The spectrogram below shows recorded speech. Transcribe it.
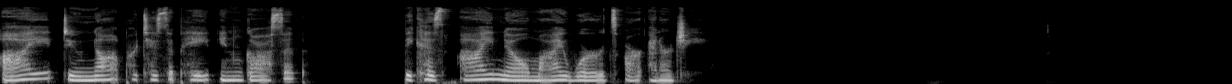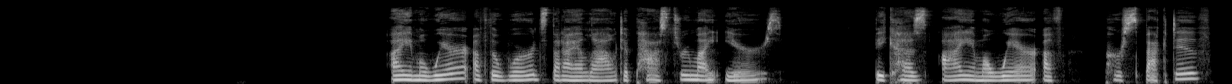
I do not participate in gossip because I know my words are energy. I am aware of the words that I allow to pass through my ears because I am aware of perspective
